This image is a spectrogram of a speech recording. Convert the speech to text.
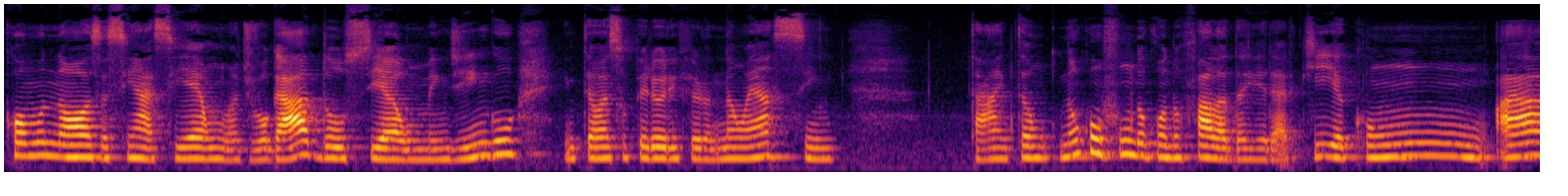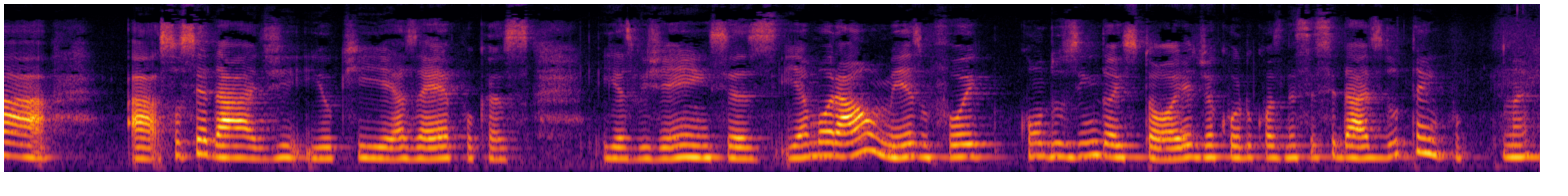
como nós, assim, ah, se é um advogado ou se é um mendigo, então é superior e inferior. Não é assim tá? Então, não confundam quando fala da hierarquia com a, a sociedade e o que as épocas e as vigências e a moral mesmo foi conduzindo a história de acordo com as necessidades do tempo, né?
